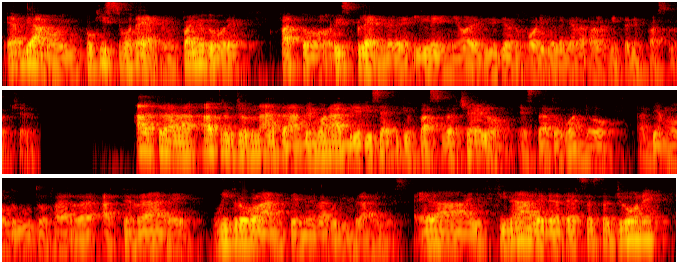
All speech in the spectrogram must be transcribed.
e abbiamo in pochissimo tempo, in un paio d'ore, fatto risplendere il legno e tirato fuori quella che è la palafitta di un passo dal cielo. Altra, altra, giornata memorabile di set di un passo dal cielo è stato quando abbiamo dovuto far atterrare un idrovolante nel lago di Braies. Era il finale della terza stagione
